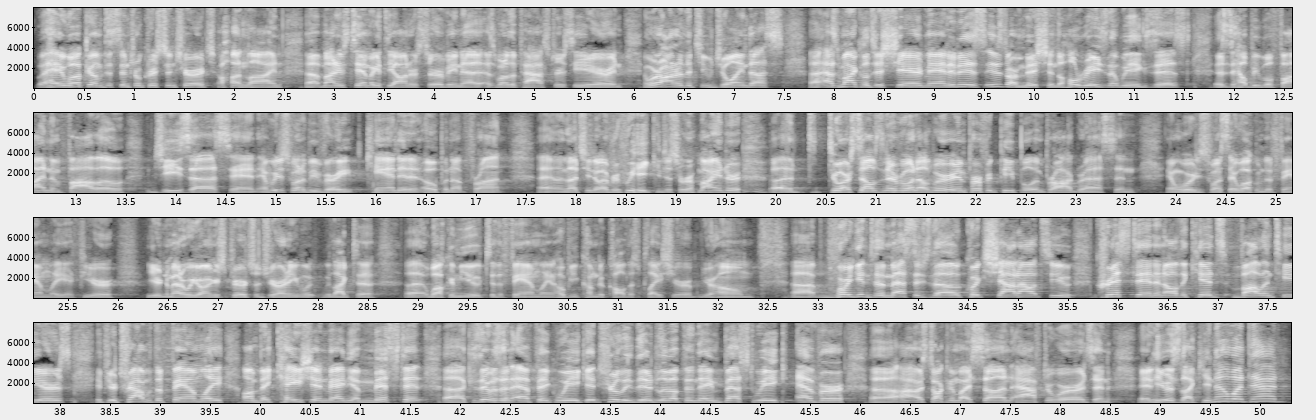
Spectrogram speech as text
Well, hey, welcome to Central Christian Church Online. Uh, my is Tim. I get the honor of serving uh, as one of the pastors here, and, and we're honored that you've joined us. Uh, as Michael just shared, man, it is, it is our mission. The whole reason that we exist is to help people find and follow Jesus, and, and we just want to be very candid and open up front uh, and let you know every week, just a reminder uh, to ourselves and everyone else, we're imperfect people in progress, and, and we just want to say welcome to the family. If you're, you're no matter where you are on your spiritual journey, we, would like to uh, welcome you to the family and hope you come to call this place your, your home. Uh, before we get into the message, though, quick shout out to Kristen and all the kids volunteers. If you're traveling with the family on vacation, man, you missed it because uh, it was an epic week. It truly did live up to the name best week ever. Uh, I was talking to my son afterwards, and, and he was like, You know what, Dad?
